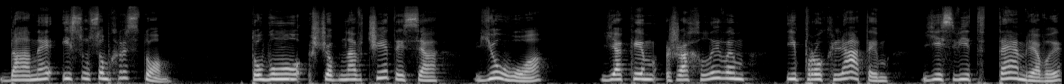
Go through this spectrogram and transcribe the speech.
дане Ісусом Христом. Тому, щоб навчитися Його, яким жахливим і проклятим є світ темряви,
